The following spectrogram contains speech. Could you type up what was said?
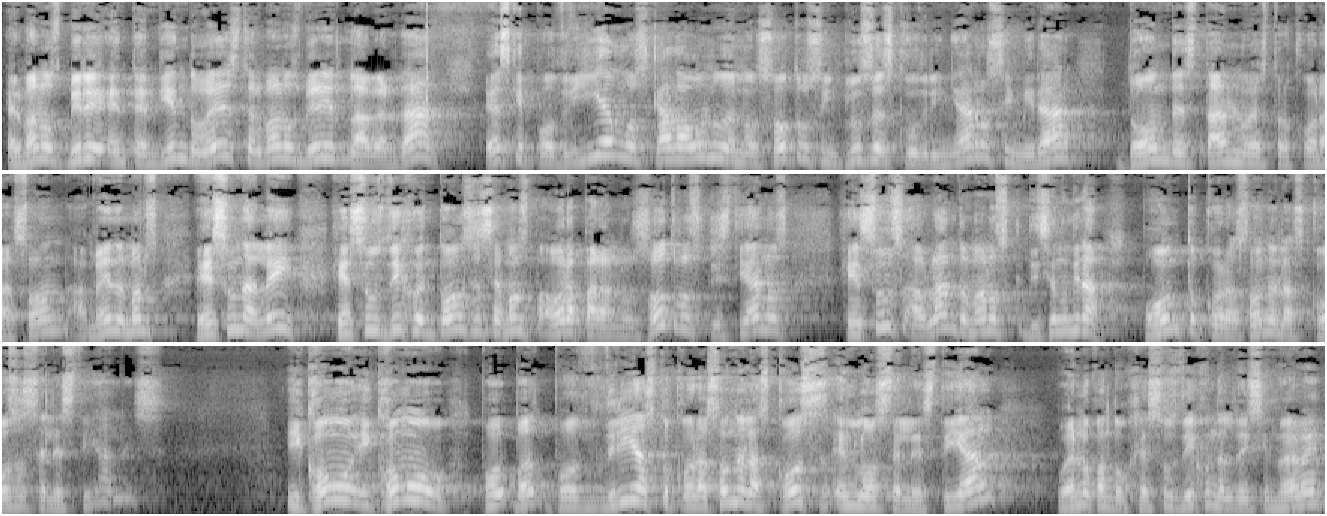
Hermanos, mire, entendiendo esto, hermanos, mire, la verdad es que podríamos cada uno de nosotros incluso escudriñarnos y mirar dónde está nuestro corazón. Amén, hermanos. Es una ley. Jesús dijo entonces, hermanos, ahora para nosotros cristianos, Jesús hablando, hermanos, diciendo, mira, pon tu corazón en las cosas celestiales. ¿Y cómo, y cómo podrías tu corazón en las cosas, en lo celestial? Bueno, cuando Jesús dijo en el 19,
